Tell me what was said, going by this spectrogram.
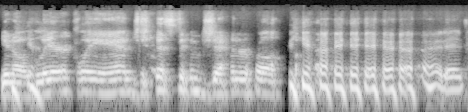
you know, Yeah. lyrically and just in general. yeah, it is.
